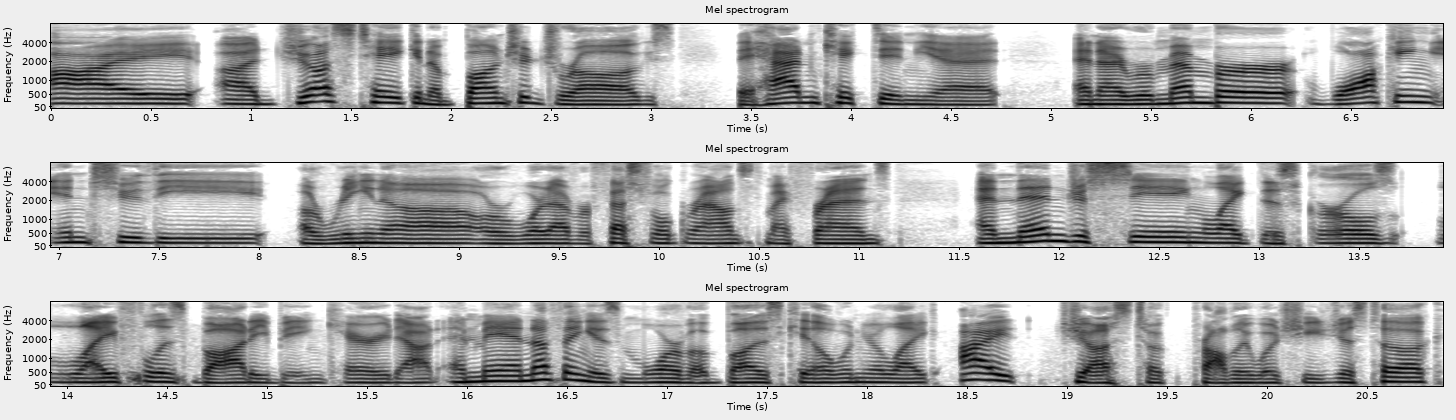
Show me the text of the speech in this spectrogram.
I uh, just taken a bunch of drugs. They hadn't kicked in yet. And I remember walking into the arena or whatever festival grounds with my friends, and then just seeing like this girl's lifeless body being carried out. And man, nothing is more of a buzzkill when you're like, I just took probably what she just took,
